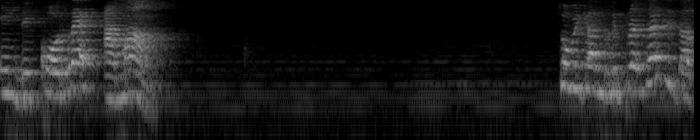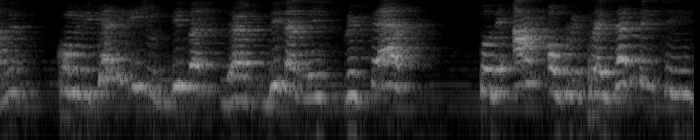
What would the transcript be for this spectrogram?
in the correct amount. So we can represent it as this communicating issues uh, decently refers to the act of representing things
